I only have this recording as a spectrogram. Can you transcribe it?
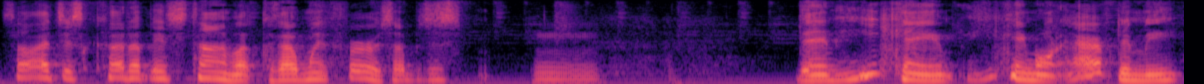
So I just cut up each time up because I went first. I was just. Then he came. He came on after me.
